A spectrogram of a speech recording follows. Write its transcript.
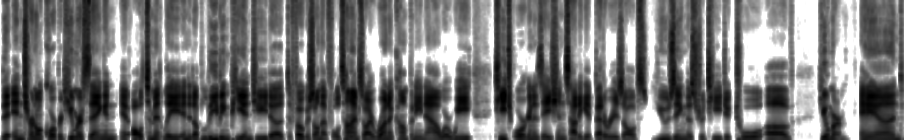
the internal corporate humor thing, and it ultimately ended up leaving P&G to to focus on that full time. So I run a company now where we teach organizations how to get better results using the strategic tool of humor. And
